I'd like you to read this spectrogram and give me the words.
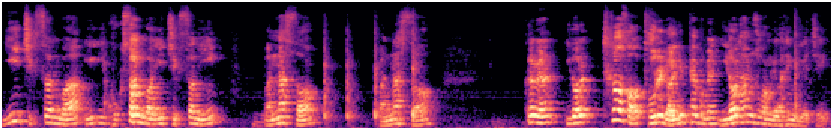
이 직선과 이, 이 곡선과 이 직선이 만났어. 만났어. 그러면 이걸 틀어서 둘을 연립해 보면 이런 함수 관계가 생기겠지.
